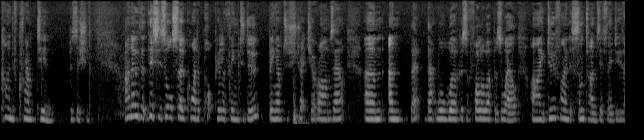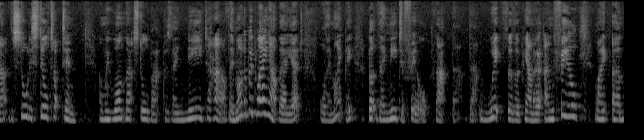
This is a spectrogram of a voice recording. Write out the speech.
kind of cramped in position. I know that this is also quite a popular thing to do, being able to stretch your arms out, um, and that, that will work as a follow-up as well. I do find that sometimes if they do that, the stool is still tucked in, and we want that stool back because they need to have, they might not be playing out there yet, or they might be, but they need to feel that, that that width of the piano and feel like um,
